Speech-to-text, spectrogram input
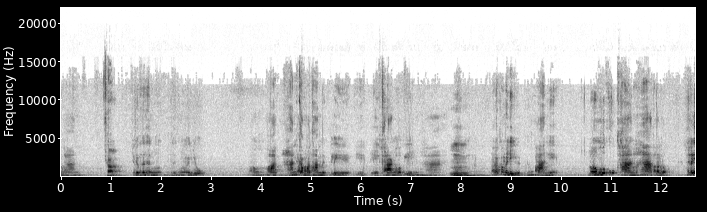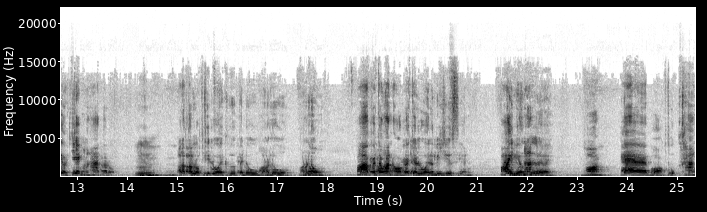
ำงานครับจนกระทั่งถึงอายุต้องมาหันกลับมาทำเป็นปีอีกอีกครั้งเมื่อปีหนึ่งห้าอืมแล้วก็ไม่ได้หยุดถึงป่านนี้ ล้มลุกคุกคานมาห้าตลกเขาเรียกว่าเจ๊งมาห้าตลกอืมแล้วตลกที่รวยคือไปดูหมอดูหมอนงป้าไปตะวันออกแล้วจะรวยแล้วมีชื่อเสียง ไปเดี๋ยวนั้นเลย เพราะแกบอกทุกครั้ง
